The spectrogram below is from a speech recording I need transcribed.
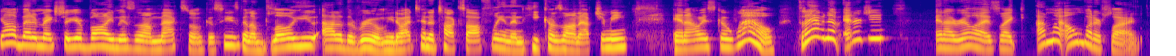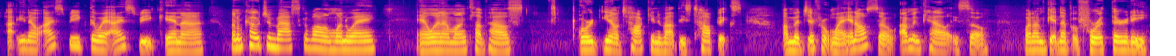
y'all better make sure your volume isn't on maximum because he's going to blow you out of the room. You know, I tend to talk softly, and then he comes on after me, and I always go, "Wow, did I have enough energy?" And I realize, like, I'm my own butterfly. You know, I speak the way I speak, and uh, when I'm coaching basketball, I'm one way, and when I'm on Clubhouse, or you know talking about these topics i'm a different way and also i'm in cali so when i'm getting up at 4.30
